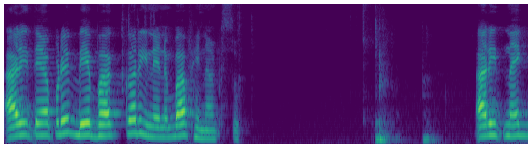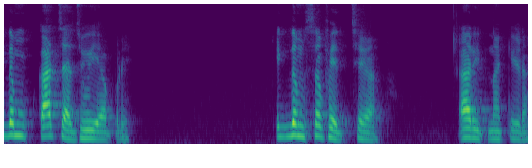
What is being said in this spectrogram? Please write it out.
આ રીતે આપણે બે ભાગ કરીને એને બાફી નાખશું. આ રીતના એકદમ કાચા જોઈએ આપણે. એકદમ સફેદ છે આ. આ રીતના કેળા.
